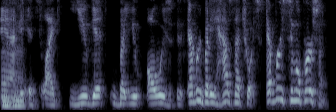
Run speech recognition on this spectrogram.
And mm-hmm. it's like you get, but you always everybody has that choice. Every single person.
